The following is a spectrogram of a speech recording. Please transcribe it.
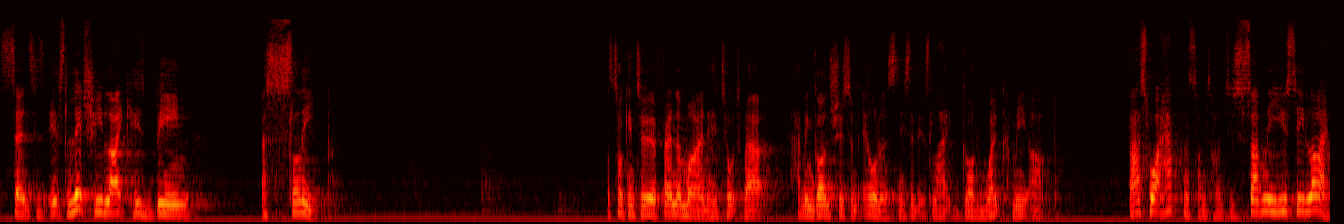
senses. It's literally like he's been asleep. I was talking to a friend of mine who talked about having gone through some illness, and he said, It's like God woke me up. That's what happens sometimes. suddenly you see life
